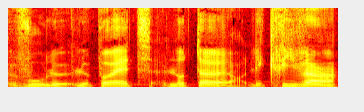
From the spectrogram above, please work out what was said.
vous, le, le poète, l'auteur, l'écrivain,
